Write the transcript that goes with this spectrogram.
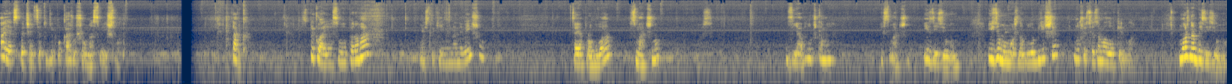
А як спечеться, тоді покажу, що у нас вийшло. Так, спекла я свого пирога. Ось такий він в мене вийшов. Це я пробувала. Смачно. З яблучками. І смачно. І з ізюмом. Ізюму можна було більше, ну щось я замало вкинула. Можна без ізюму.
